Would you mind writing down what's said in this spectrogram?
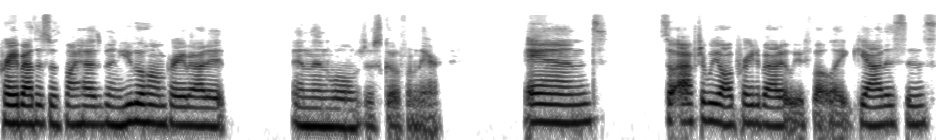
pray about this with my husband. You go home, pray about it, and then we'll just go from there. And so after we all prayed about it, we felt like, yeah, this is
